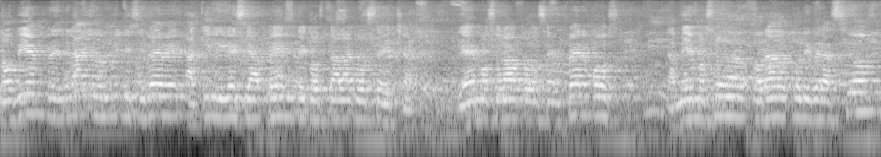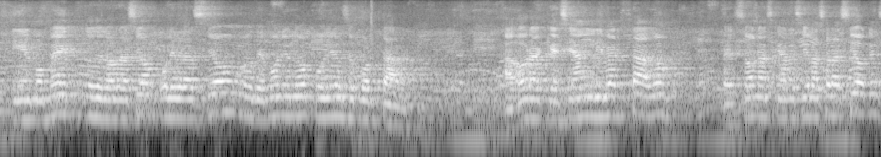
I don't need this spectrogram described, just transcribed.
noviembre del año 2019 aquí en la iglesia Pentecostal La Cosecha. Ya hemos orado por los enfermos, también hemos orado por liberación. En el momento de la oración por liberación, los demonios no pudieron soportar. Ahora que se han libertado, personas que han recibido las oraciones,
